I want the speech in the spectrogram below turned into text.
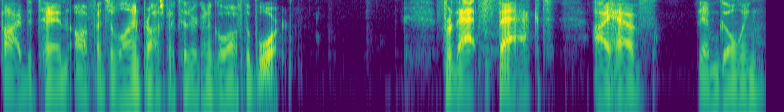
five to ten offensive line prospects that are going to go off the board. For that fact, I have them going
